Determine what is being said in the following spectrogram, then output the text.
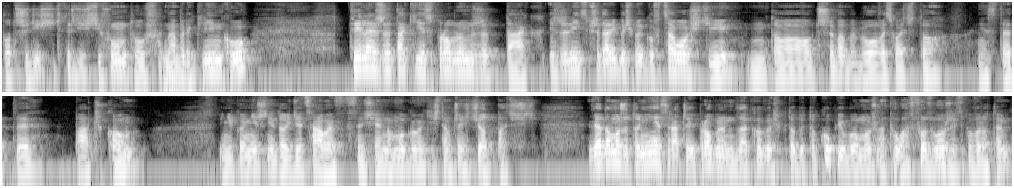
po 30-40 funtów na Bricklinku. Tyle, że taki jest problem, że tak, jeżeli sprzedalibyśmy go w całości, to trzeba by było wysłać to niestety paczką i niekoniecznie dojdzie całe, w sensie no mogą jakieś tam części odpaść. Wiadomo, że to nie jest raczej problem dla kogoś, kto by to kupił, bo można to łatwo złożyć z powrotem,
